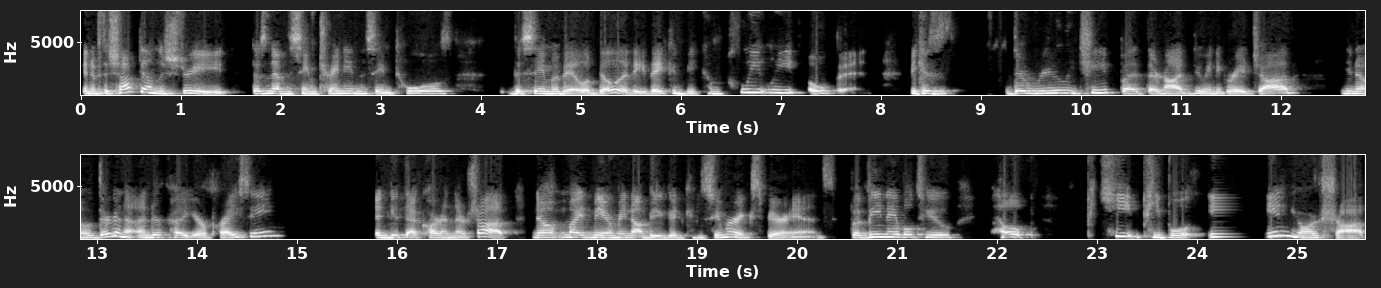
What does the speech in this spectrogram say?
And if the shop down the street doesn't have the same training, the same tools, the same availability, they could be completely open because they're really cheap, but they're not doing a great job. You know, they're going to undercut your pricing and get that car in their shop. Now, it might may or may not be a good consumer experience, but being able to help keep people in, in your shop,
